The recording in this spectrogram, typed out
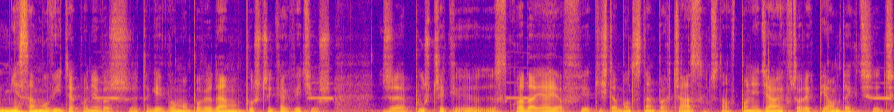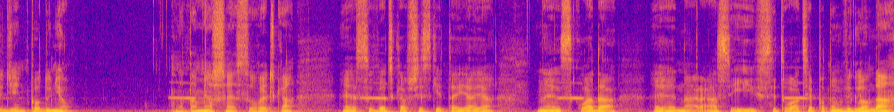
niesamowite, ponieważ tak jak wam opowiadałem o puszczykach, wiecie już, że puszczyk składa jaja w jakichś tam odstępach czasu, czy tam w poniedziałek, wtorek, piątek, czy, czy dzień po dniu. Natomiast suweczka, suweczka wszystkie te jaja składa naraz i sytuacja potem wygląda,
